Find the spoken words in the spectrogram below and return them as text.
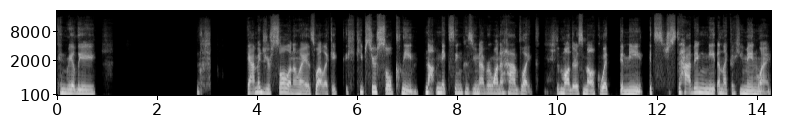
can really damage your soul in a way as well. Like it, it keeps your soul clean, not mixing because you never want to have like the mother's milk with the meat. It's just having meat in like a humane way.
